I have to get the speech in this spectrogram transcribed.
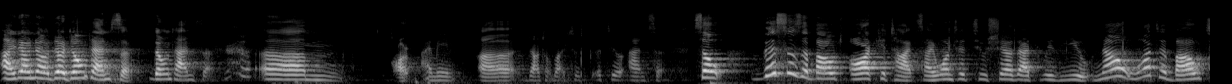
I don't know. No, don't answer. Don't answer. Um, or, I mean, uh, to, to answer. So this is about archetypes. I wanted to share that with you. Now, what about,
